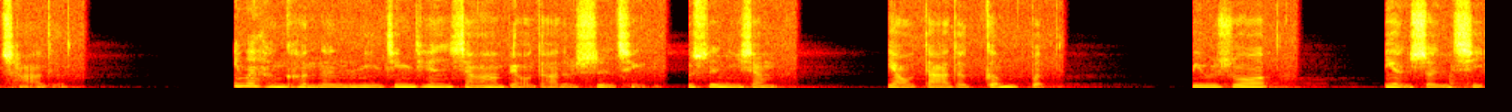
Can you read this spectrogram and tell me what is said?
差的，因为很可能你今天想要表达的事情不是你想表达的根本。比如说，你很生气，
